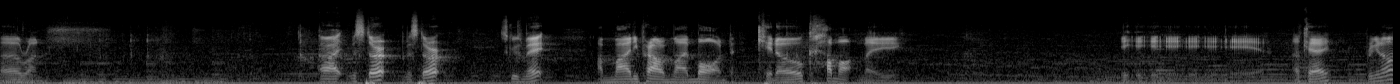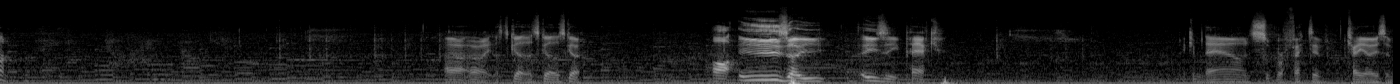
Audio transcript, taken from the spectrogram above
Uh, run. Alright, mister, mister. Excuse me. I'm mighty proud of my bod. Kiddo, come at me. Okay, bring it on. Alright, alright, let's go, let's go, let's go. Oh, easy! Easy, peck. Pick him down, super effective, KOs him.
